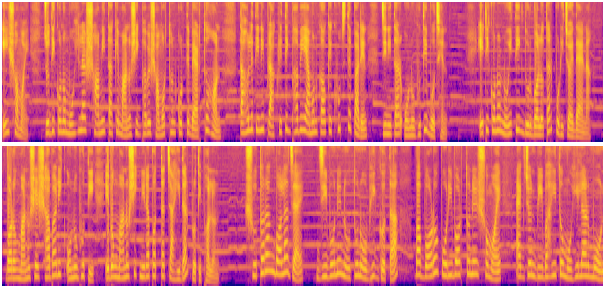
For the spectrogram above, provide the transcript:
এই সময় যদি কোনো মহিলার স্বামী তাকে মানসিকভাবে সমর্থন করতে ব্যর্থ হন, তাহলে তিনি প্রাকৃতিকভাবেই এমন কাউকে খুঁজতে পারেন যিনি তার অনুভূতি বোঝেন। এটি কোনো নৈতিক দুর্বলতার পরিচয় দেয় না, বরং মানুষের স্বাভাবিক অনুভূতি এবং মানসিক নিরাপত্তার চাহিদার প্রতিফলন। সুতরাং বলা যায়, জীবনে নতুন অভিজ্ঞতা বা বড় পরিবর্তনের সময় একজন বিবাহিত মহিলার মন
